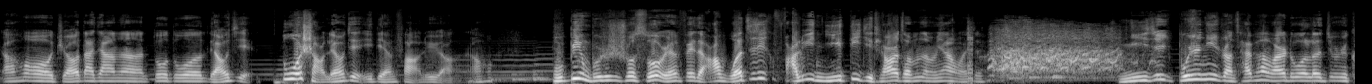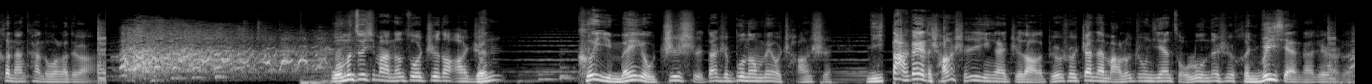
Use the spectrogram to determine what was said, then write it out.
然后只要大家呢多多了解。多少了解一点法律啊，然后不并不是说所有人非得啊，我这个法律你第几条怎么怎么样，我这你这不是逆转裁判玩多了，就是柯南看多了，对吧？我们最起码能做知道啊，人可以没有知识，但是不能没有常识。你大概的常识是应该知道的，比如说站在马路中间走路那是很危险的这样的。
